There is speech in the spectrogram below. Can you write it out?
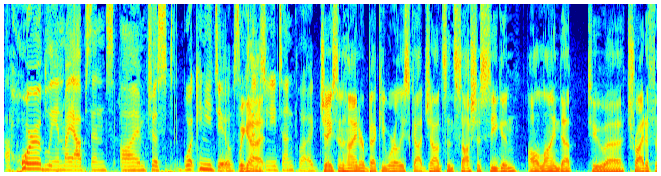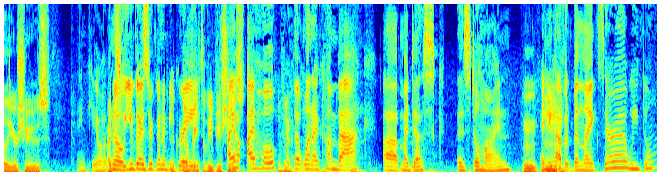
uh, horribly in my absence. I'm just. What can you do? Sometimes got- you need to unplug. Jason Hiner, Becky Worley, Scott Johnson, Sasha Segan, all lined up to uh, try to fill your shoes. Thank you. I'd no, you guys are going to be Uh, don't forget to leave your shoes. I hope that when I come back, uh, my desk is still mine, Mm. and you haven't been like, Sarah, we don't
